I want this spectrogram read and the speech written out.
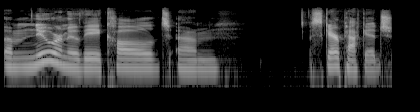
a newer movie called um, scare package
